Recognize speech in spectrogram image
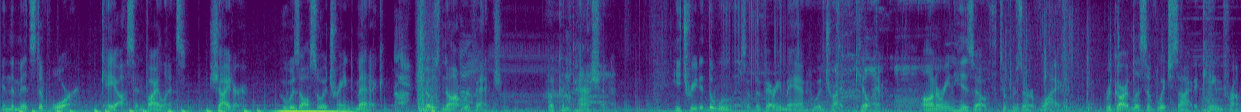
In the midst of war, chaos, and violence, Scheider, who was also a trained medic, chose not revenge, but compassion. He treated the wounds of the very man who had tried to kill him, honoring his oath to preserve life, regardless of which side it came from.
